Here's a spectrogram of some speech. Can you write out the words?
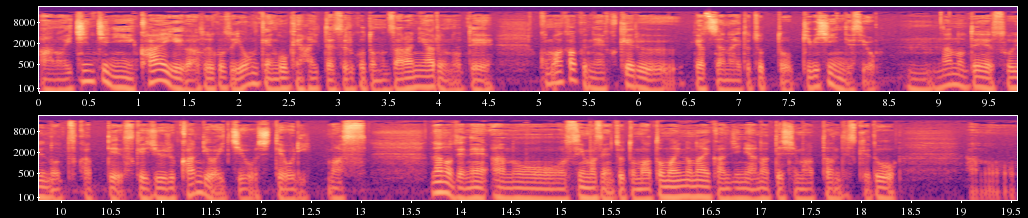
あの1日に会議がそれこそ4件5件入ったりすることもざらにあるので細かくね書けるやつじゃないとちょっと厳しいんですよ、うん、なのでそういうのを使ってスケジュール管理は一応しております。なのでねあのー、すいません。ちょっとまとまりのない感じにはなってしまったんですけどあの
